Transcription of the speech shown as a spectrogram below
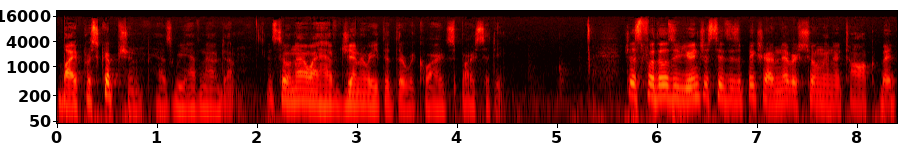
by prescription, as we have now done. And so now I have generated the required sparsity. Just for those of you interested, there's a picture I've never shown in a talk, but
